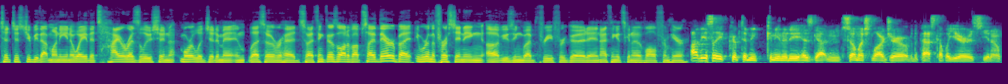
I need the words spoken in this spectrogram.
to distribute that money in a way that's higher resolution, more legitimate, and less overhead? So I think there's a lot of upside there, but we're in the first inning of using Web3 for good, and I think it's going to evolve from here. Obviously, crypto community has gotten so much larger over the past couple years. You know,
